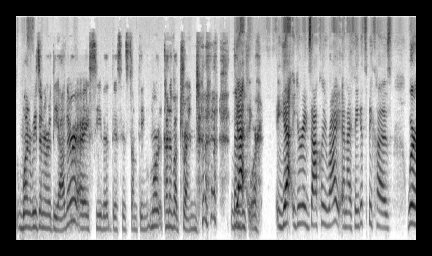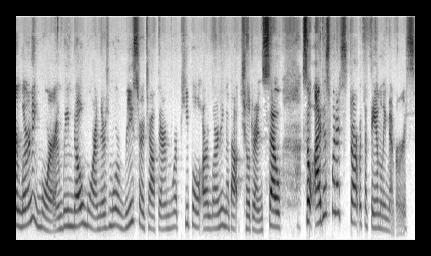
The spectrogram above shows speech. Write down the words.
one reason or the other, I see that this is something more kind of a trend than yeah, before. Yeah, you're exactly right. And I think it's because we're learning more and we know more and there's more research out there and more people are learning about children. So so I just want to start with the family members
